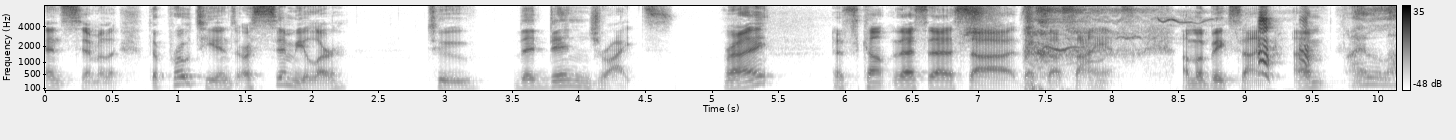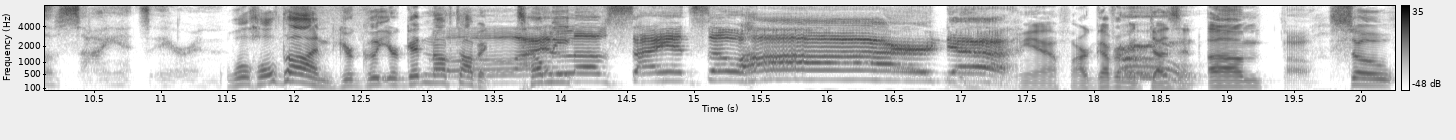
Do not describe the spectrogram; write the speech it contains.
and similar. The proteins are similar to the dendrites, right? That's com- that's that's uh, that's uh, science. I'm a big science. I'm I love science, Aaron. Well, hold on. You're good. You're getting off topic. Tell me. Oh, love science so hard. Yeah, our government doesn't. Um, so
